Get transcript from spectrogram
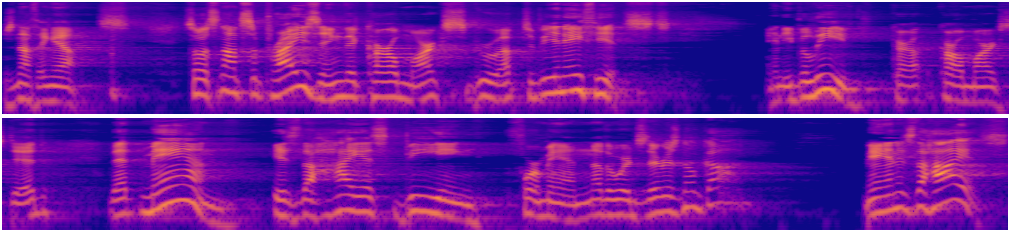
There's nothing else. So it's not surprising that Karl Marx grew up to be an atheist. And he believed, Karl, Marx did, that man is the highest being for man. In other words, there is no God. Man is the highest.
